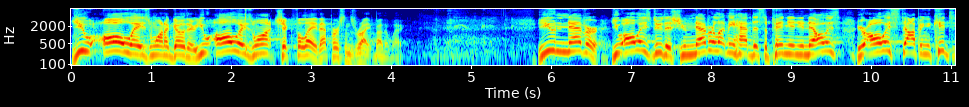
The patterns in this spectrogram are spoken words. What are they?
You always want to go there. You always want Chick fil A. That person's right, by the way. You never, you always do this. You never let me have this opinion. You always, you're always stopping kids,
